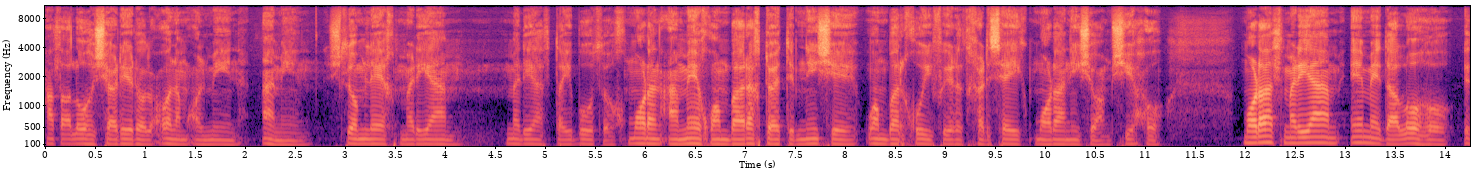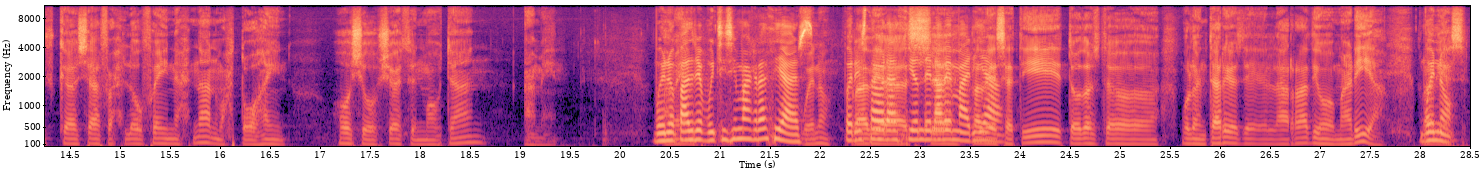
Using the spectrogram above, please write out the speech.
حطالوه شرير العالم علمين آمين شلوم ليخ مريم ملياث طيبوثخ موران عميخ وانبارختو اتبنيشي وانبارخوي فيرت خرسيك مورانيشو عمشيحو موراث مريم امي دالوهو اذكا شافح لو فين حنان محطوهين هوشو شعث موتان امين Bueno, Amén. Padre, muchísimas gracias bueno, por gracias, esta oración del Ave eh, María. Gracias a ti, todos los voluntarios de la Radio María. Bueno, Gracias.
